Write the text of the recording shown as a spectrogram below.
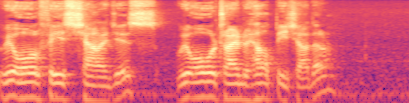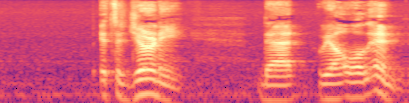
we all face challenges, we all trying to help each other. It's a journey that we are all in.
